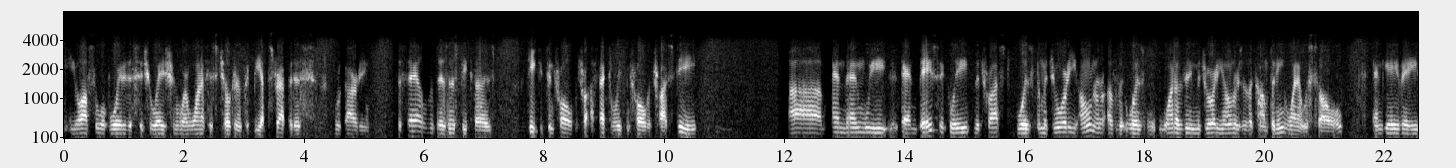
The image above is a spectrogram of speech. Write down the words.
He also avoided a situation where one of his children could be obstreperous regarding the sale of the business because he could control, effectively control the trustee uh, and then we, and basically, the trust was the majority owner of it. Was one of the majority owners of the company when it was sold, and gave a.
